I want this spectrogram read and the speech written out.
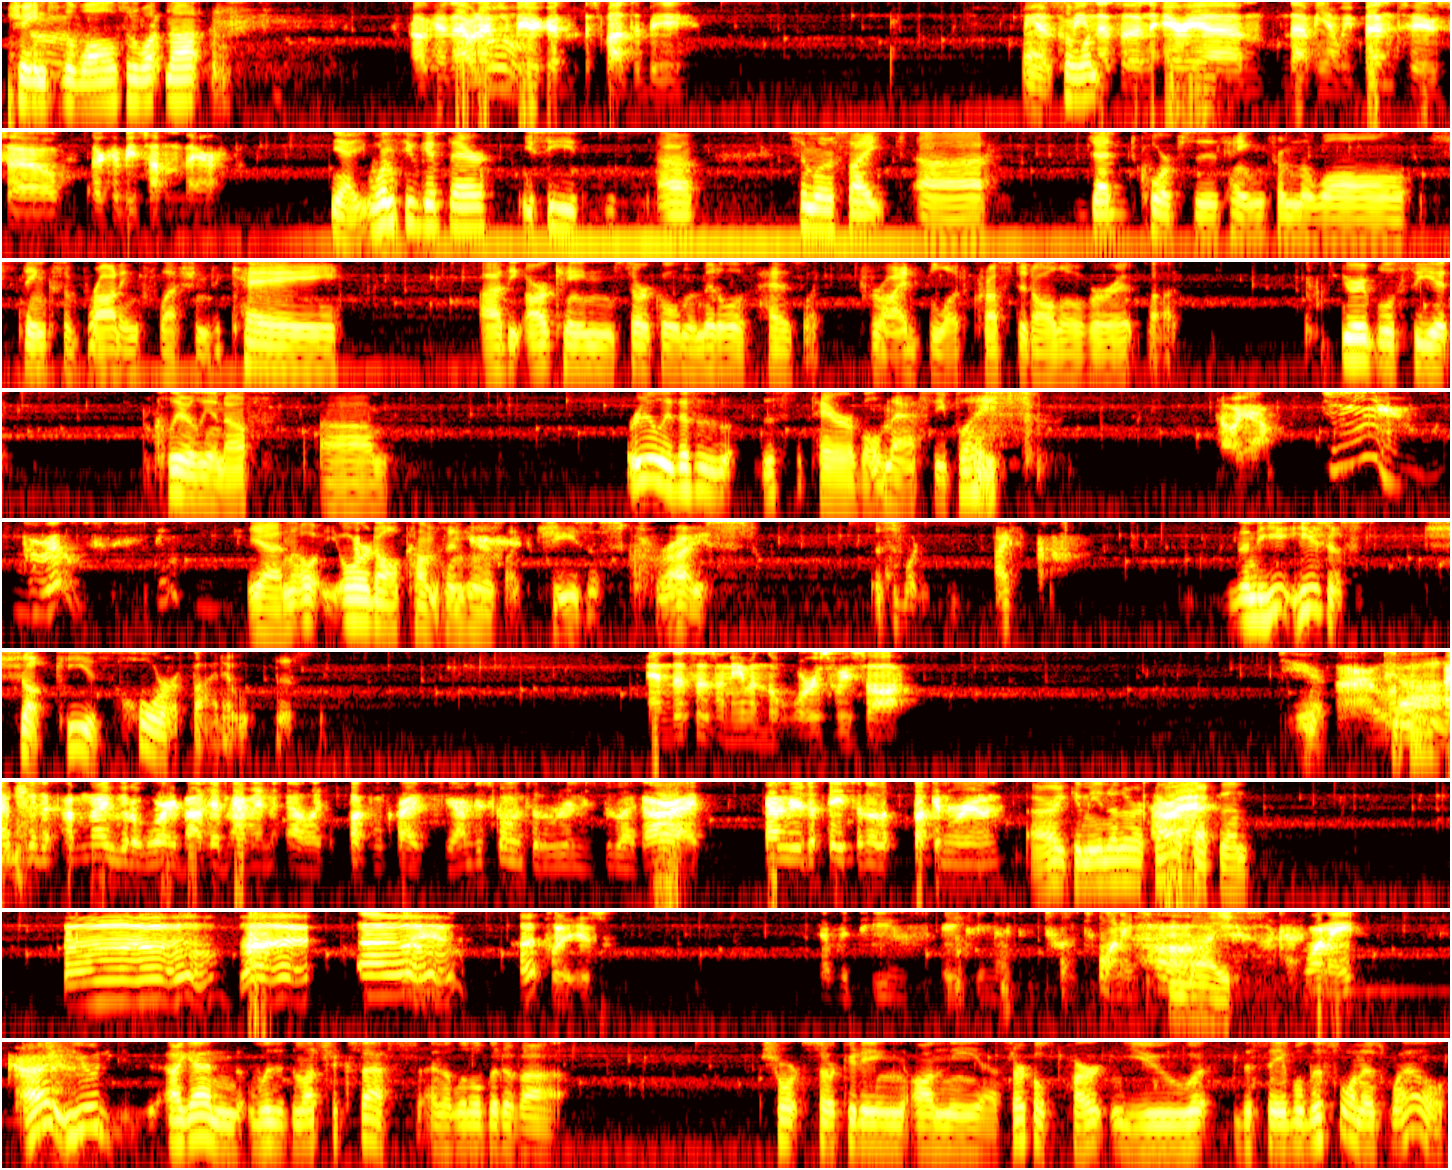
change the walls and whatnot. Okay, that would actually be a good spot to be Alright, because so I mean one, that's an area that you know we've been to, so there could be something there. yeah, once you get there, you see uh, similar sight. Uh, dead corpses hanging from the wall. It stinks of rotting flesh and decay. Uh, the arcane circle in the middle has like dried blood crusted all over it, but you're able to see it clearly enough. Um, really, this is this is a terrible, nasty place. Oh yeah. Ew, gross, stinky. Yeah, and O- Ordal comes in here. It's like Jesus Christ. This is what I. And he he's just shook. He is horrified at this. And this isn't even the worst we saw. Dear. Alright, well, God. I'm, gonna, I'm not even gonna worry about him having uh, like a fucking crisis here. I'm just going to the rune and just be like, alright, time to face another fucking rune. All right, give me another Arcana Alright. check then. Oh, Oh, Nice. jeez, okay. Twenty. All right, you again with much success and a little bit of a short circuiting on the uh, circle's part. You disable this one as well.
